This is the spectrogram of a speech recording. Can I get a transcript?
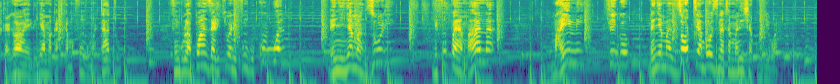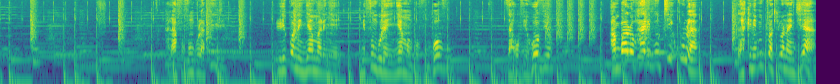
Akagawa ile nyama katika mafungu matatu, fungu la kwanza likiwa ni fungu kubwa lenye nyama nzuri, mifupa ya maana, maini, figo na nyama zote ambazo zinatamanisha kuliwa. Halafu fungu la pili lilikuwa ni nyama lenye ni fungu lenye nyama mbovu mbovu za hovyo hovyo ambalo halivutii kula, lakini mtu akiwa na njaa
